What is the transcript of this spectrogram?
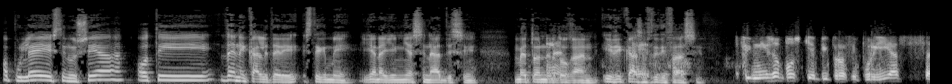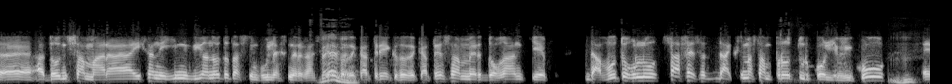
όπου λέει στην ουσία ότι δεν είναι η καλύτερη στιγμή για να γίνει μια συνάντηση με τον Ναι. Ερντογάν, ειδικά σε αυτή τη φάση. Θυμίζω πως και επί Πρωθυπουργίας ε, Αντώνη Σαμαρά είχαν γίνει δύο ανώτατα συμβούλια συνεργασίας Βέβαια. το 2013 και το 2014 με Ερντογάν και Νταβούτογλου. Σαφέστατα, εντάξει, ήμασταν προ-τουρκολιβικού, ε,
